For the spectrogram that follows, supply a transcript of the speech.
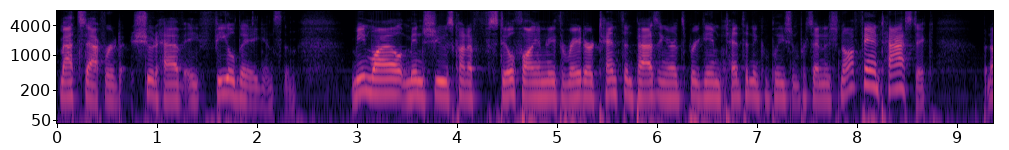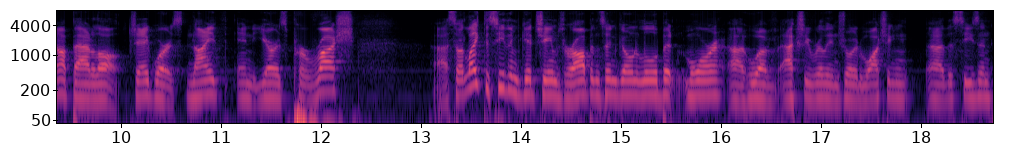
Matt Stafford should have a field day against them. Meanwhile, Minshew's kind of still flying underneath the radar, 10th in passing yards per game, 10th in completion percentage. Not fantastic, but not bad at all. Jaguars, 9th in yards per rush. Uh, so I'd like to see them get James Robinson going a little bit more, uh, who I've actually really enjoyed watching uh, this season.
